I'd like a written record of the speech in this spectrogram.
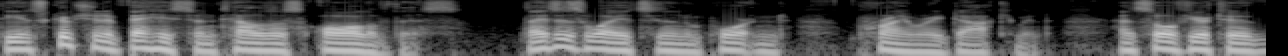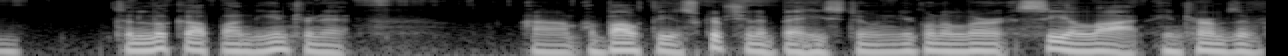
The inscription at Behistun tells us all of this. This is why it's an important primary document. And so, if you're to, to look up on the internet um, about the inscription at Behistun, you're going to learn see a lot in terms of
